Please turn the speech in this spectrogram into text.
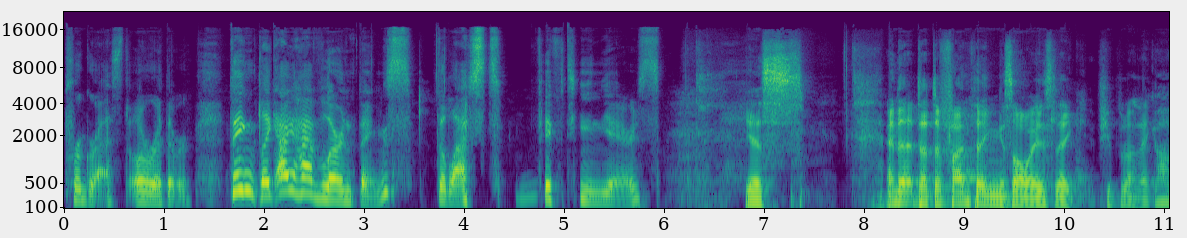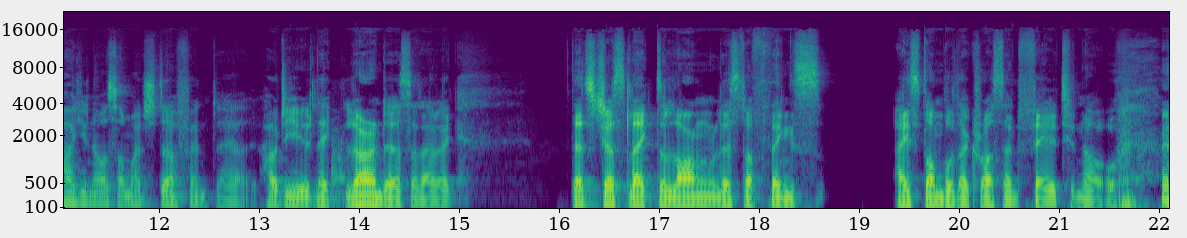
progressed or whatever. Thing like i have learned things the last 15 years. Yes. And the, the, the, fun thing is always like people are like oh you know so much stuff and uh, how do you like learn this? And i'm like that's just like the long list of things i stumbled across and failed to know.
